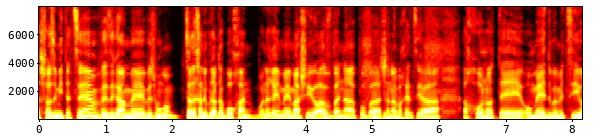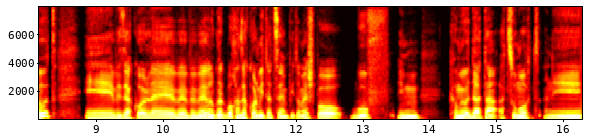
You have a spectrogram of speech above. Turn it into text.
עכשיו זה מתעצם וזה גם אה, באיזשהו מקום מצד אחד נקודת הבוחן. בוא נראה אם אה, מה שיואב בנה פה בשנה וחצי האחרונות אה, עומד במציאות. אה, וזה הכל אה, ומעבר לנקודת בוחן זה הכל מתעצם. פתאום יש פה גוף עם כמויות דאטה עצומות. אני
